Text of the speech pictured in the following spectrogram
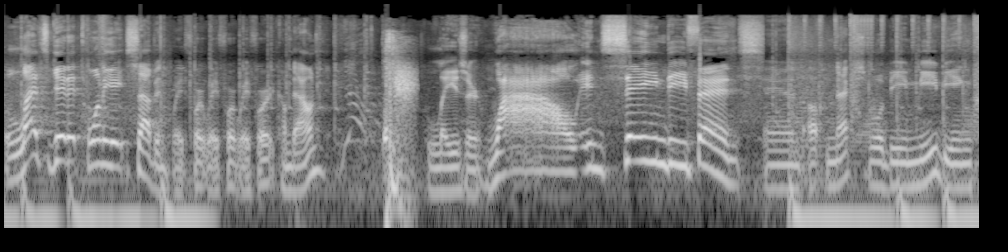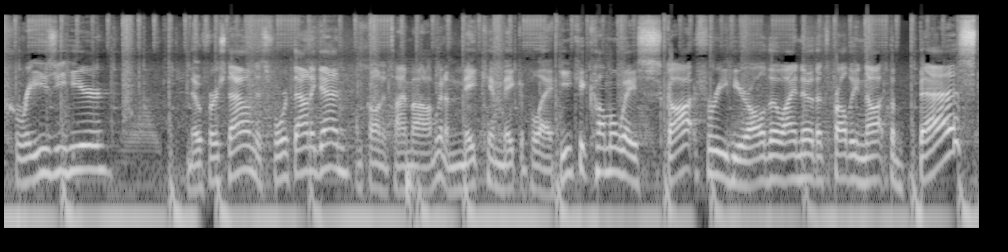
Let's get it. 28-7. Wait for it. Wait for it. Wait for it. Come down. Laser. Wow, insane defense. And up next will be me being crazy here. No first down. It's fourth down again. I'm calling a timeout. I'm going to make him make a play. He could come away scot-free here, although I know that's probably not the best.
